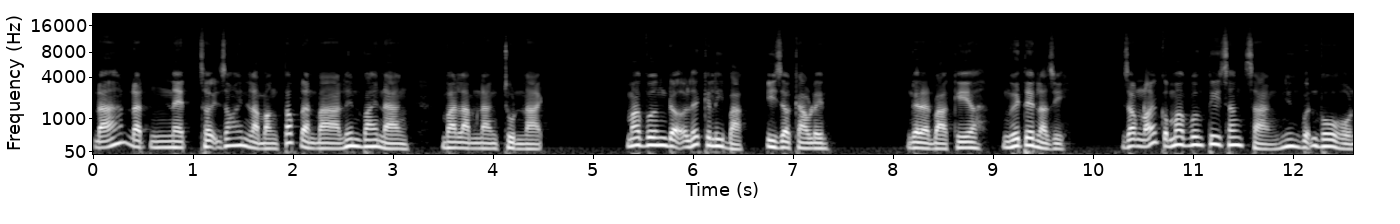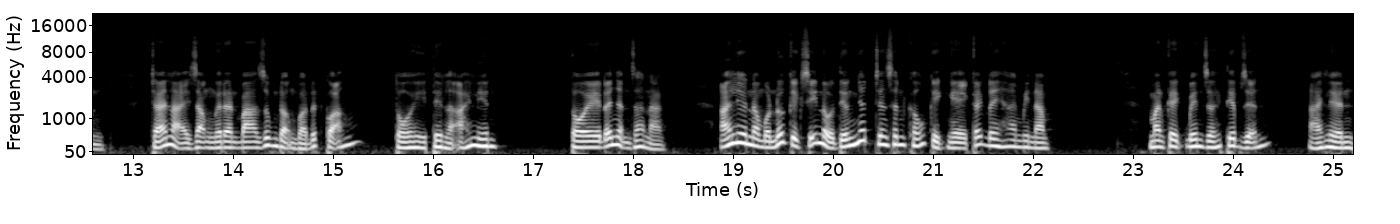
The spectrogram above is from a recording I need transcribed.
đã đặt nẹt sợi roi làm bằng tóc đàn bà lên vai nàng và làm nàng trùn lại. Ma Vương đỡ lấy cái ly bạc, y giơ cao lên. Người đàn bà kia, ngươi tên là gì? Giọng nói của Ma Vương tuy sang sảng nhưng vẫn vô hồn. Trái lại giọng người đàn bà rung động và đứt quãng. Tôi tên là Ái Liên. Tôi đã nhận ra nàng. Ái Liên là một nữ kịch sĩ nổi tiếng nhất trên sân khấu kịch nghệ cách đây 20 năm. Màn kịch bên dưới tiếp diễn. Ái Liên,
